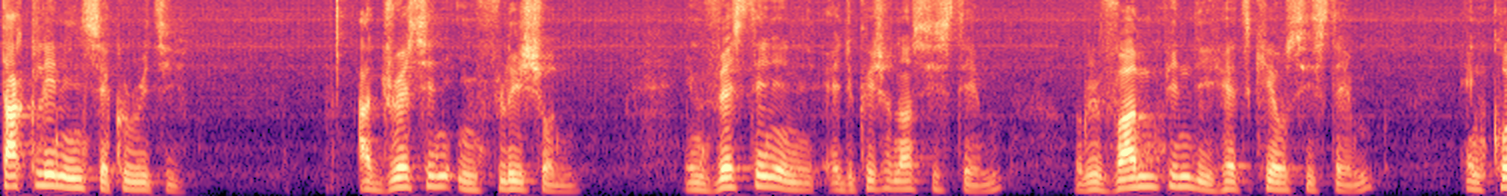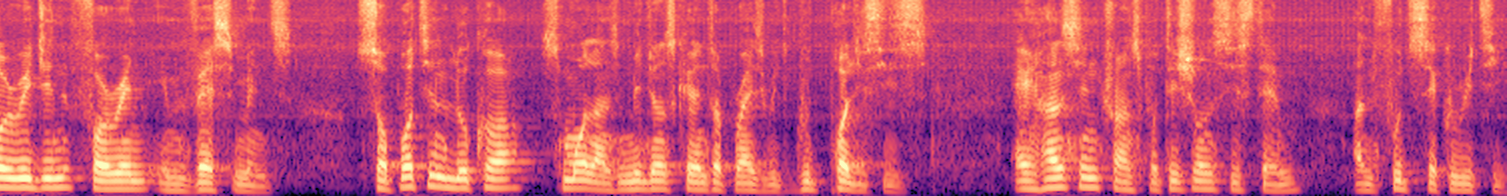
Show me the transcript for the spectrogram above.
Tackling insecurity, addressing inflation, investing in the educational system, revamping the healthcare system, encouraging foreign investments, supporting local small and medium-scale enterprise with good policies, enhancing transportation system and food security.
